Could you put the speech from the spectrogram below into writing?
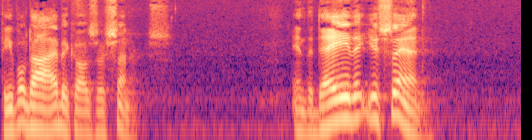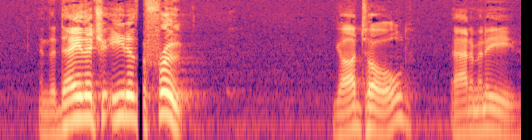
People die because they're sinners. In the day that you sin, in the day that you eat of the fruit, God told Adam and Eve,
